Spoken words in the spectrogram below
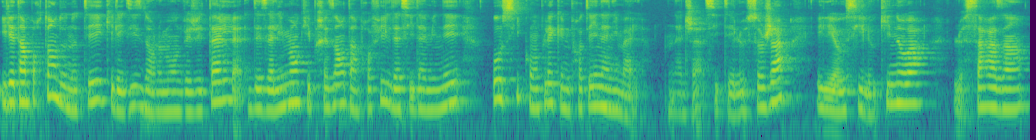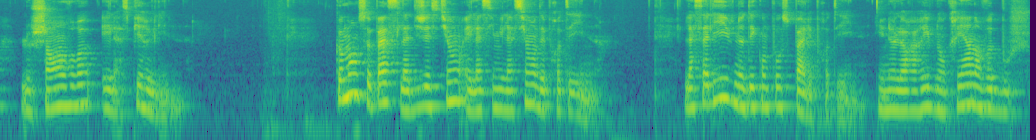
Il est important de noter qu'il existe dans le monde végétal des aliments qui présentent un profil d'acide aminé aussi complet qu'une protéine animale. On a déjà cité le soja, il y a aussi le quinoa, le sarrasin, le chanvre et la spiruline. Comment se passe la digestion et l'assimilation des protéines? La salive ne décompose pas les protéines. Il ne leur arrive donc rien dans votre bouche,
